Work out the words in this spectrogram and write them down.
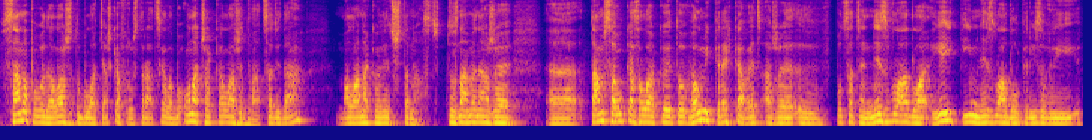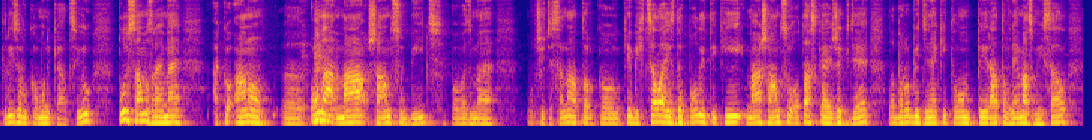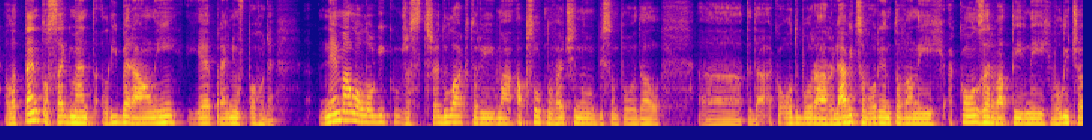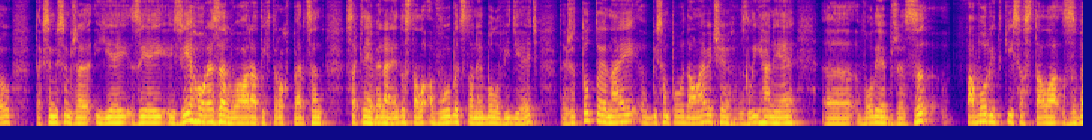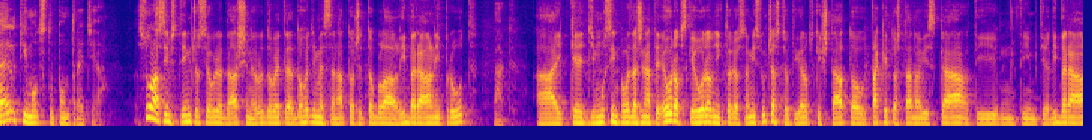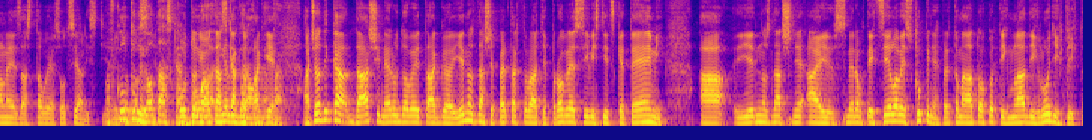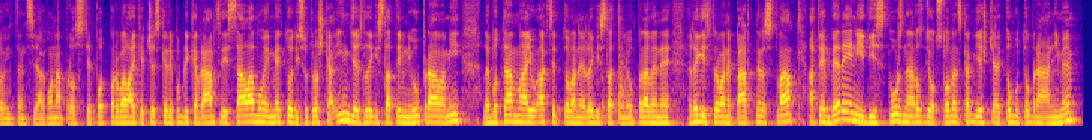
sama povedala, že to bola ťažká frustrácia, lebo ona čakala, že 20 dá, mala nakoniec 14. To znamená, že e, tam sa ukázalo, ako je to veľmi krehká vec a že e, v podstate nezvládla, jej tým nezvládol krízový, krízovú komunikáciu. Plus samozrejme, ako áno, e, ona má šancu byť, povedzme, určite senátorkou. Keby chcela ísť do politiky, má šancu. Otázka je, že kde, lebo robiť nejaký klon pirátov nemá zmysel. Ale tento segment liberálny je pre ňu v pohode nemalo logiku, že středula, ktorý má absolútnu väčšinu, by som povedal, uh, teda ako odborár ľavicov orientovaných a konzervatívnych voličov, tak si myslím, že jej, z, jej, z jeho rezervoára tých 3% sa k nej veľa nedostalo a vôbec to nebolo vidieť. Takže toto je, naj, by som povedal, najväčšie zlíhanie uh, volieb, že z favoritky sa stala s veľkým odstupom tretia. Súhlasím s tým, čo si hovoril Dáši Nerudovej, teda dohodíme sa na to, že to bola liberálny prúd. Tak. Aj keď musím povedať, že na tej európskej úrovni, ktorého som my súčasťou tých európskych štátov, takéto stanoviska, tí, tí, tie liberálne zastavuje socialisti. A v kultúrnych vlastne, otázkach. V kultúrnych otázkach to tak je. Tak. A čo sa týka Dáši Nerudovej, tak jednoznačne pretraktovala tie progresivistické témy a jednoznačne aj smerom k tej cieľovej skupine. Preto má toľko tých mladých ľudí v týchto intenciách. Ona proste podporovala, aj keď Česká republika v rámci tej salamovej metódy sú troška inde s legislatívnymi úpravami, lebo tam majú akceptované legislatívne upravené registrované partnerstva a ten verejný diskurs, na rozdiel od Slovenska, kde ešte aj tomuto bránime,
